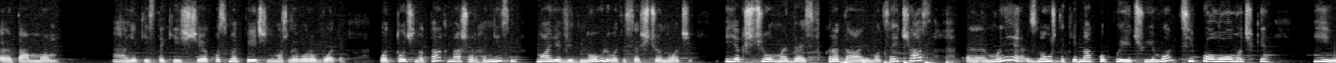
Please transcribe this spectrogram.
е, там м, якісь такі ще косметичні, можливо, роботи. От точно так наш організм має відновлюватися щоночі. І якщо ми десь вкрадаємо цей час, е, ми знову ж таки накопичуємо ці поломочки, і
